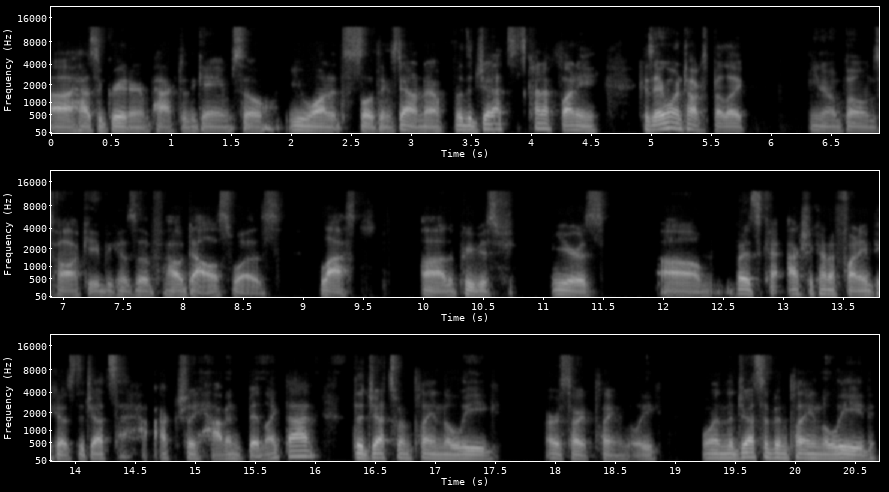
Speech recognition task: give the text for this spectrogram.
uh, has a greater impact of the game. So you want it to slow things down. Now for the Jets, it's kind of funny because everyone talks about like, you know, bones hockey because of how Dallas was last uh, the previous years. Um, but it's actually kind of funny because the Jets actually haven't been like that. The Jets, when playing the league, or sorry, playing the league, when the Jets have been playing the lead,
